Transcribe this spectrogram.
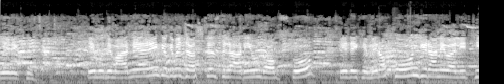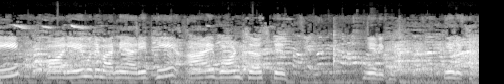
ये देखिए ये मुझे मारने आ रहे हैं क्योंकि मैं जस्टिस दिला रही हूँ डॉग्स को। ये देखिए, मेरा फ़ोन गिराने वाली थी और ये मुझे मारने आ रही थी। आई वॉन्ट जस्टिस ये देखो ये देखो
